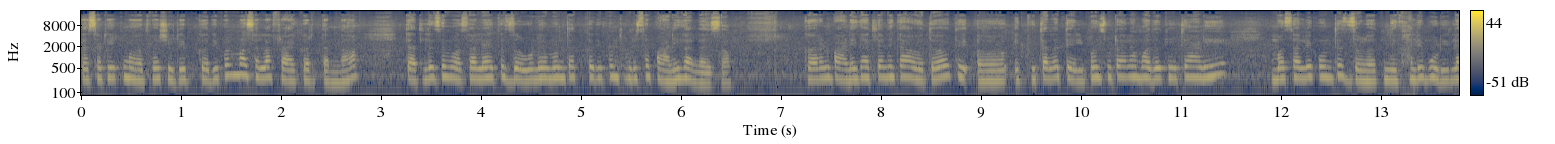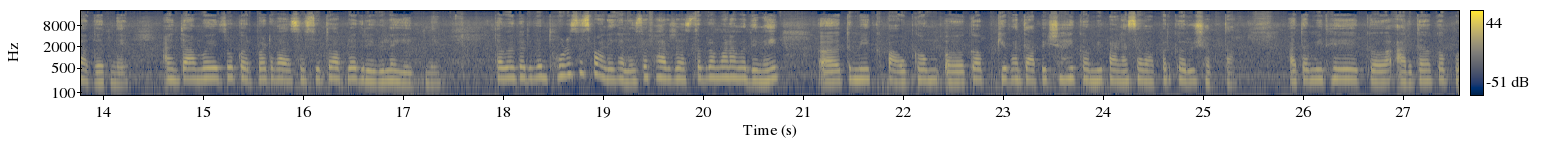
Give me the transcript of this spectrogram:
त्यासाठी एक महत्त्वाची टिप कधी पण मसाला फ्राय करताना त्यातले जे मसाले आहेत ते जळू नये म्हणून त्यात कधी पण थोडंसं पाणी घालायचं. कारण पाणी घातल्याने काय होतं ते एक त्याला तेल पण सुटायला मदत होते आणि मसाले कोणतेच जळत नाही खाली बुडी लागत नाही. आणि त्यामुळे जो करपट वास असतो तो आपल्या ग्रेव्हीला येत नाही. त्यामुळे कधी पण थोडंसंच पाणी घालायचं फार जास्त प्रमाणामध्ये नाही. तुम्ही एक पाव कम कप किंवा त्यापेक्षाही कमी पाण्याचा वापर करू शकता. आता मी इथे एक अर्धा कप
